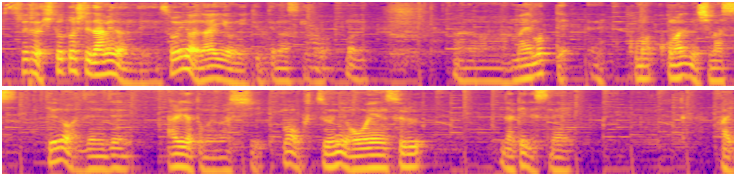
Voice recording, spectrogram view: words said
それは人としてダメなんでそういうのはないようにって言ってますけどまあね。あの前もって、ね、こここまでにします。っていうのは全然ありだと思いますしもう普通に応援するだけですね。はい。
